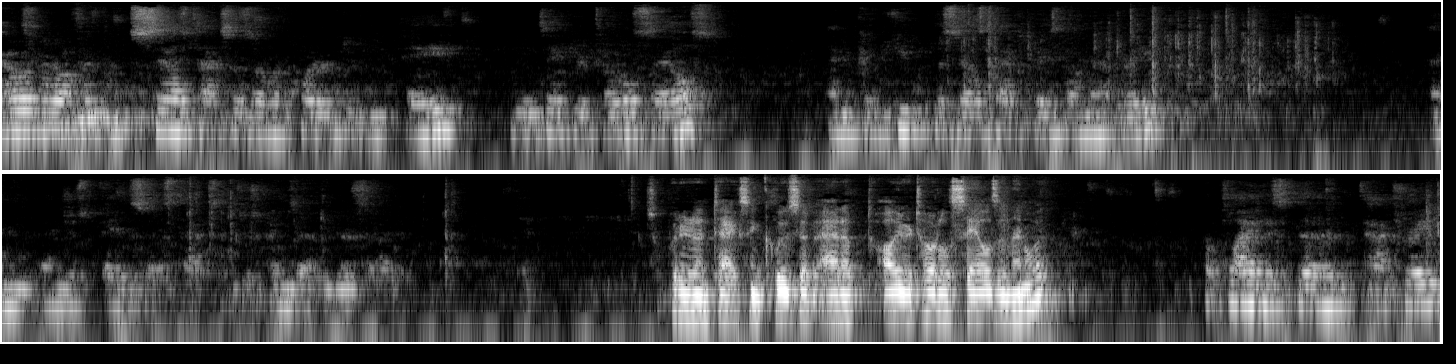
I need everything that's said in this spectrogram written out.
however often sales taxes are required to be paid, you take your total sales and compute the sales tax based on that rate. And, and just pay the sales tax, it just comes out of your side. So put it on tax inclusive, add up all your total sales, and then what? Apply this, the tax rate,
